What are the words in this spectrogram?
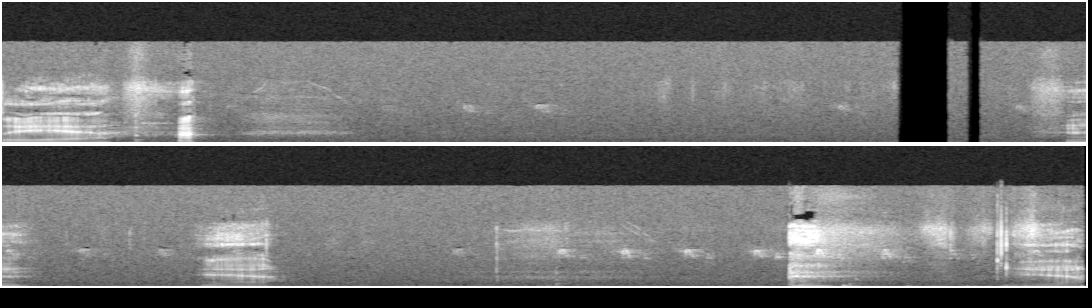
So yeah. hmm. Yeah. yeah.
